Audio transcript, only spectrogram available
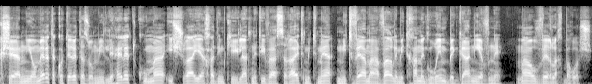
כשאני אומר את הכותרת הזו, מלהלת תקומה אישרה יחד עם קהילת נתיב העשרה את מתווה, מתווה המעבר למתחם מגורים בגן יבנה. מה עובר לך בראש?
